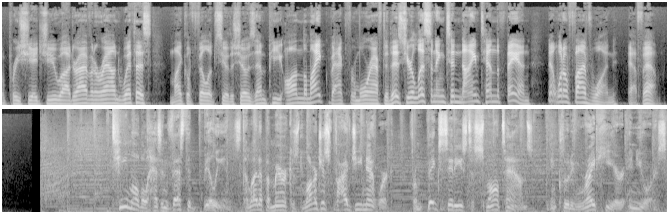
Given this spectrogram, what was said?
Appreciate you uh, driving around with us. Michael Phillips here, the show's MP on the mic. Back for more after this. You're listening to 910 The Fan at 1051 FM. T Mobile has invested billions to light up America's largest 5G network from big cities to small towns, including right here in yours.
